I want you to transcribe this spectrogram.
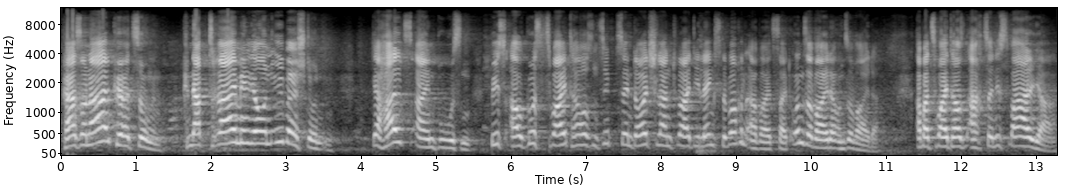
Personalkürzungen, knapp 3 Millionen Überstunden, Gehaltseinbußen, bis August 2017 deutschlandweit die längste Wochenarbeitszeit usw. So weiter und so weiter. Aber 2018 ist Wahljahr.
